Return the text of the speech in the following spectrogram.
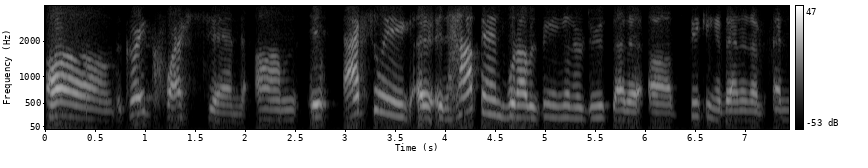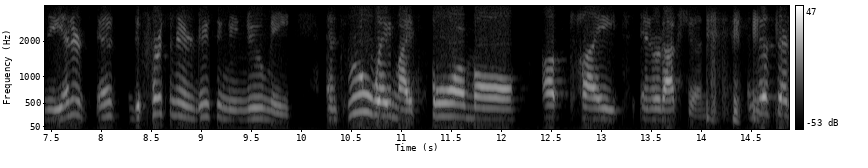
Oh, great question. Um, it actually uh, it happened when I was being introduced at a uh, speaking event, and, and the inter- the person introducing me knew me and threw away my formal, uptight introduction and just said,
